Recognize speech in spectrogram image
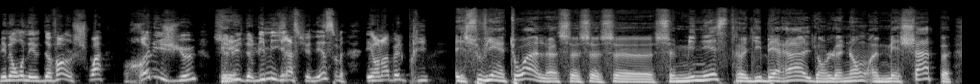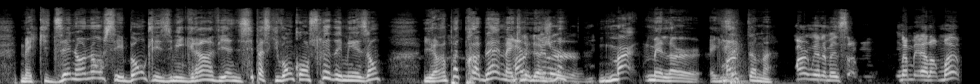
mais non, on est devant un choix religieux, celui de l'immigrationnisme, et on en paie le prix. Et souviens-toi, ce, ce, ce, ce, ministre libéral dont le nom euh, m'échappe, mais qui disait non, non, c'est bon que les immigrants viennent ici parce qu'ils vont construire des maisons. Il n'y aura pas de problème avec le logement. Mark Miller, exactement. Mark, Miller, mais non, mais alors moi,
